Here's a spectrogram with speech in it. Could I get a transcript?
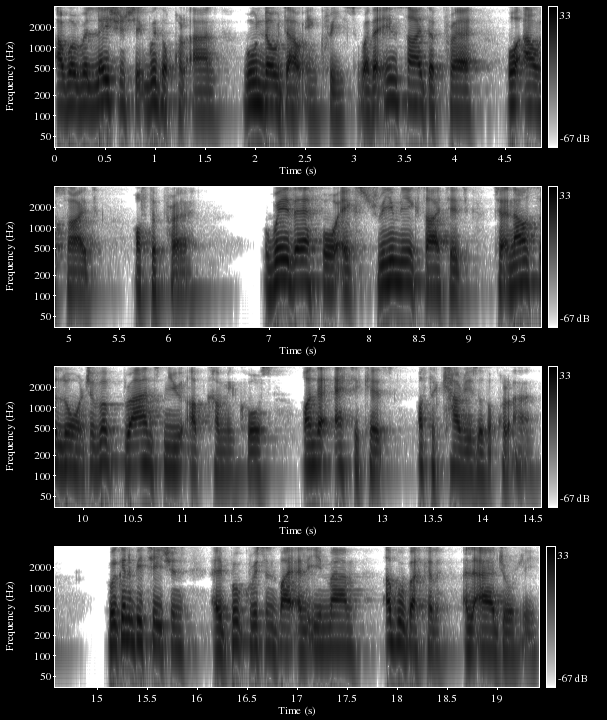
our relationship with the Quran will no doubt increase, whether inside the prayer or outside of the prayer. We're therefore extremely excited to announce the launch of a brand new upcoming course on the etiquette of the carriers of the Quran. We're going to be teaching a book written by Al Imam Abu Bakr Al Ajurri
